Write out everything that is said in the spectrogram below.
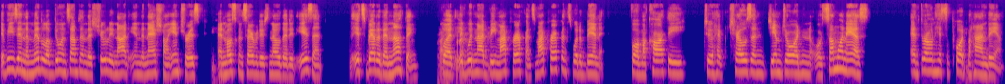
if he's in the middle of doing something that's truly not in the national interest, mm-hmm. and most conservatives know that it isn't, it's better than nothing. Right, but right. it would not be my preference. My preference would have been for McCarthy to have chosen Jim Jordan or someone else and thrown his support behind them.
